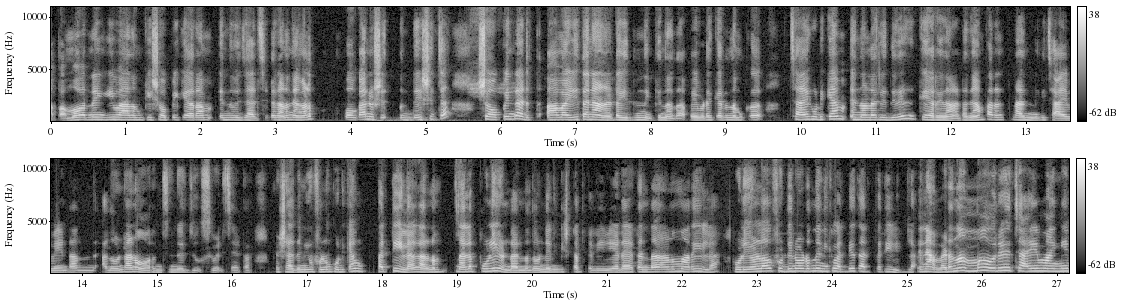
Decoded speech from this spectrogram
അപ്പൊ അമ്മ പറഞ്ഞെങ്കിൽ വാ നമുക്ക് ഈ ഷോപ്പിൽ കയറാം എന്ന് വിചാരിച്ചിട്ട് കാരണം ഞങ്ങൾ പോകാൻ ഉദ്ദേശിച്ച ഷോപ്പിന്റെ അടുത്ത് ആ വഴി തന്നെയാണ് കേട്ടോ ഇത് നിൽക്കുന്നത് അപ്പൊ ഇവിടെ കയറി നമുക്ക് ചായ കുടിക്കാം എന്നുള്ള രീതിയിൽ കയറിയതാണ് കേട്ടോ. ഞാൻ പറഞ്ഞിട്ടുണ്ടായിരുന്നു എനിക്ക് ചായ വേണ്ട അതുകൊണ്ടാണ് ഓറഞ്ചിന്റെ ജ്യൂസ് മേടിച്ചത് കേട്ടോ. പക്ഷെ അതെനിക്ക് ഫുള്ളും കുടിക്കാൻ പറ്റിയില്ല. കാരണം നല്ല പുളി ഉണ്ടായിരുന്നു. അതുകൊണ്ട് എനിക്ക് ഇഷ്ടപ്പെട്ടില്ല. ഈ ഇടയായിട്ട് എന്താണെന്ന് അറിയില്ല. പുളിയുള്ള ഫുഡിനോടൊന്നും എനിക്ക് വലിയ താല്പര്യമില്ല. പിന്നെ അവിടെ നിന്ന് അമ്മ ഒരു ചായയും വാങ്ങി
